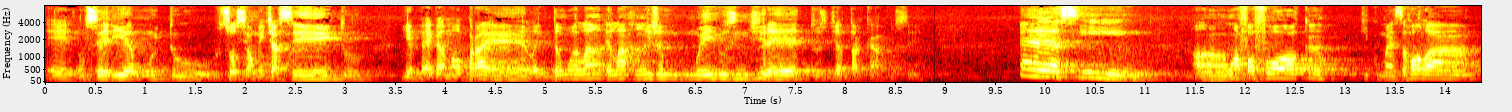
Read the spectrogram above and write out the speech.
É, não seria muito socialmente aceito, ia pegar mal para ela, então ela, ela arranja meios indiretos de atacar você. É assim, ah, uma fofoca que começa a rolar,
